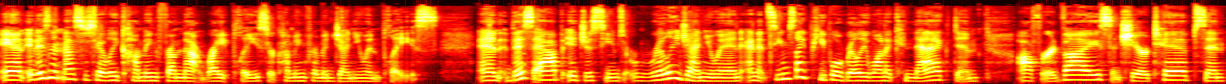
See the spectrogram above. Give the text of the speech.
And it isn't necessarily coming from that right place or coming from a genuine place. And this app, it just seems really genuine and it seems like people really want to connect and offer advice and share tips and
